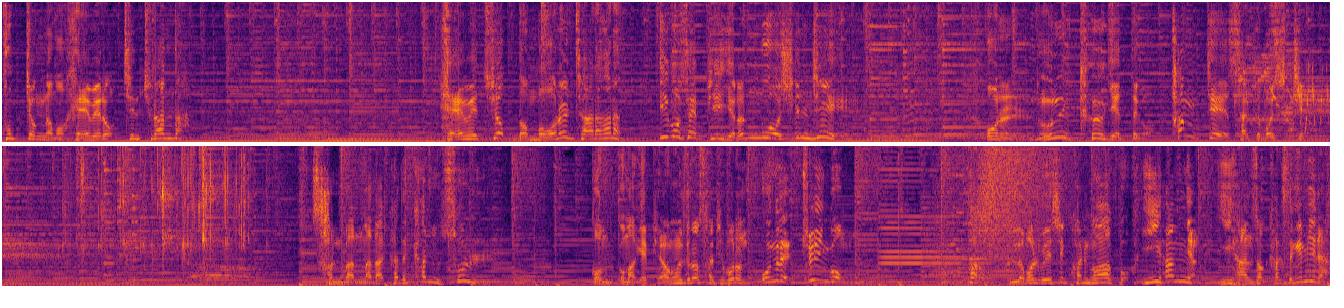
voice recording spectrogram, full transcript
국경 넘어 해외로 진출한다. 해외 취업 넘버원을 자랑하는 이곳의 비결은 무엇인지 오늘 눈 크게 뜨고 함께 살펴보시죠. 선반마다 가득한 술. 꼼꼼하게 병을 들어 살펴보는 오늘의 주인공. 바로 글로벌 외식 관광학부 2학년 이한석 학생입니다.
